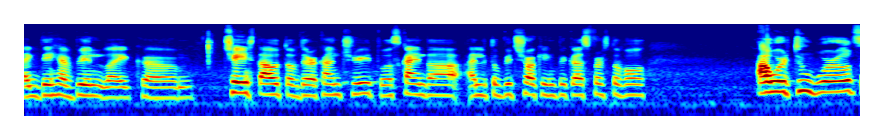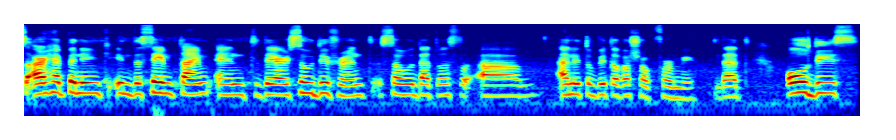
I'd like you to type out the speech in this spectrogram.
like they have been like um, chased out of their country it was kind of a little bit shocking because first of all our two worlds are happening in the same time and they are so different. So that was um, a little bit of a shock for me that all these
